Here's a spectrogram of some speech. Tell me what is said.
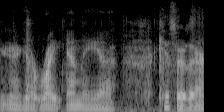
you're gonna get it right in the, uh, kisser there.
